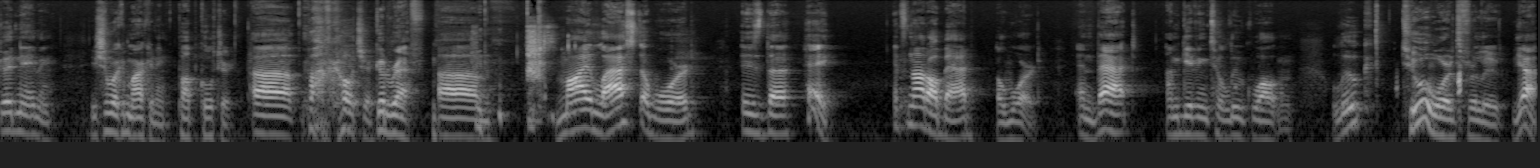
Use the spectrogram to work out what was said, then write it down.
Good naming. You should work in marketing. pop culture, Uh, pop culture. good ref. Um, my last award is the hey, it's not all bad award, and that I'm giving to Luke Walton. Luke. Two awards for Lou. Yeah.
